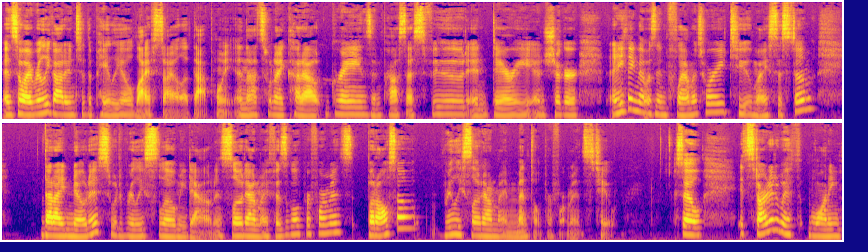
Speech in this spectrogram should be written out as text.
And so I really got into the paleo lifestyle at that point. And that's when I cut out grains and processed food and dairy and sugar, anything that was inflammatory to my system that I noticed would really slow me down and slow down my physical performance, but also really slow down my mental performance too. So it started with wanting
